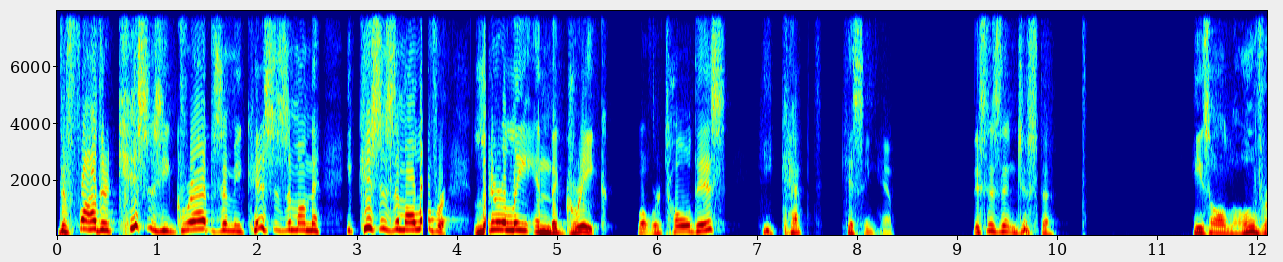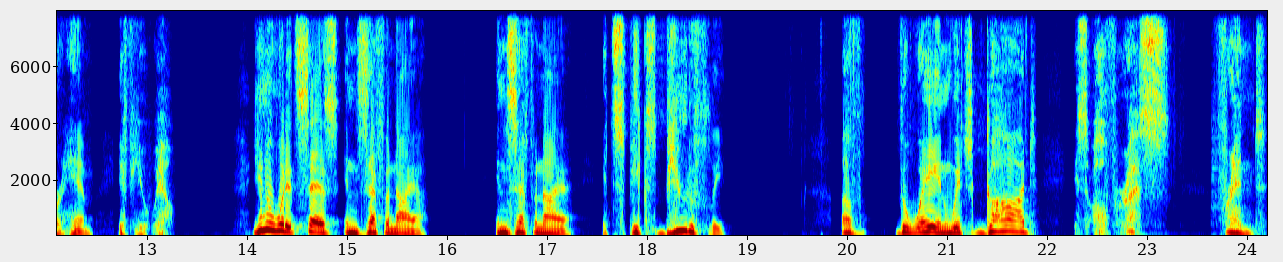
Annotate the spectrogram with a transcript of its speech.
the father kisses, he grabs him, he kisses him on the, he kisses him all over. Literally in the Greek, what we're told is he kept kissing him. This isn't just a, he's all over him, if you will. You know what it says in Zephaniah? In Zephaniah, it speaks beautifully of the way in which God is over us. Friend,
